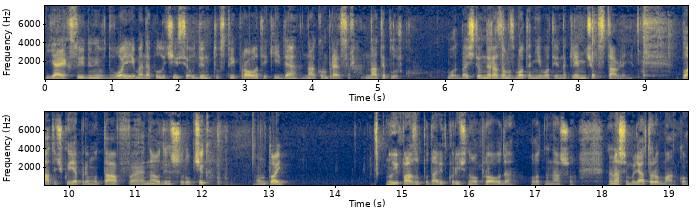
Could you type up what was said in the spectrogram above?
Я їх соєдинив вдвоє, і в мене вийшов один товстий провод, який йде на компресор, на теплушку. От, бачите, вони разом змотані, от і на клемничок вставлені. Платочку я примотав е, на один шурупчик. Он той. Ну і фазу подав від коричного провода от на, нашу, на наш емулятор обманку.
